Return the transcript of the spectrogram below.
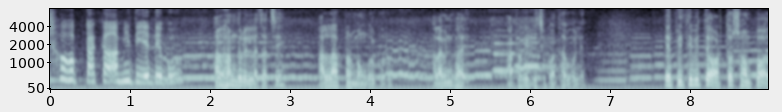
সব টাকা আমি দিয়ে দেব। আলহামদুলিল্লাহ চাচি। আল্লাহ আপনার মঙ্গল করুক। আলামিন ভাই, আপনাকে কিছু কথা বলি। এই পৃথিবীতে অর্থ সম্পদ,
